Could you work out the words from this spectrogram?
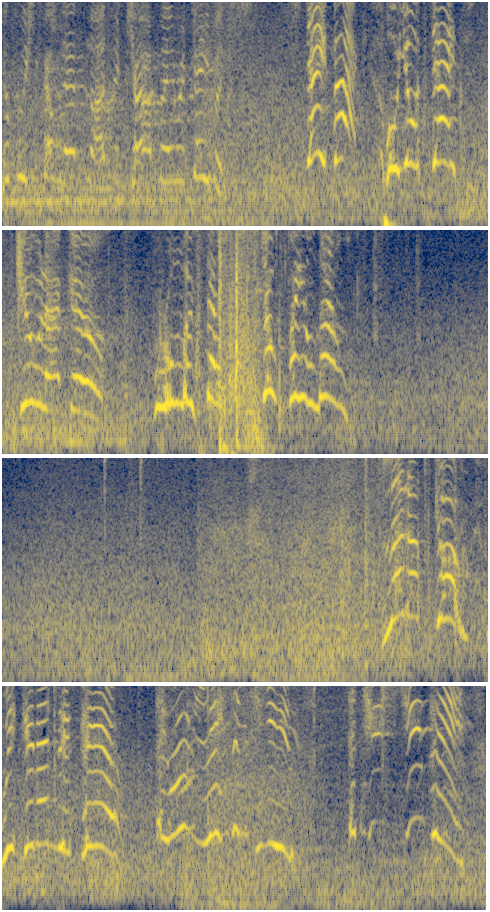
If we spill their blood, the child may redeem us! Stay back, or you're dead! Kill that girl! We're almost there. Don't fail now. Let us go! We can end this here! They won't listen to you! They're too stupid!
